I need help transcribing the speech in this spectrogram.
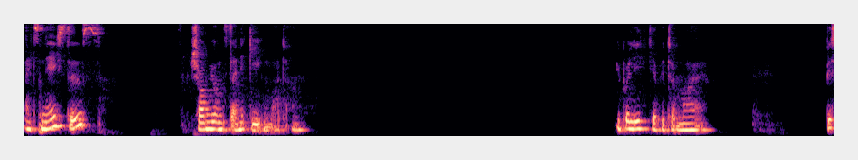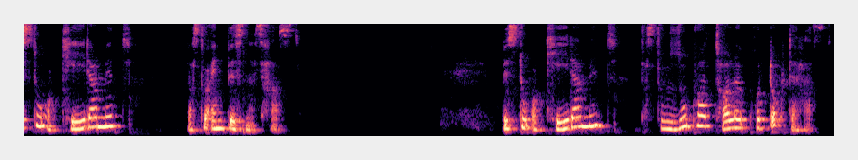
Als nächstes schauen wir uns deine Gegenwart an. Überleg dir bitte mal, bist du okay damit, dass du ein Business hast? Bist du okay damit, dass du super tolle Produkte hast?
